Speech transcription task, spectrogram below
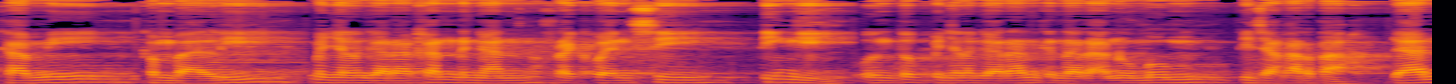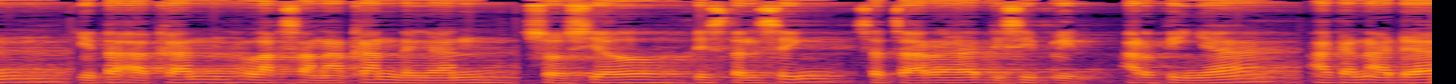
kami kembali menyelenggarakan dengan frekuensi tinggi untuk penyelenggaraan kendaraan umum di Jakarta. Dan kita akan laksanakan dengan social distancing secara disiplin. Artinya akan ada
